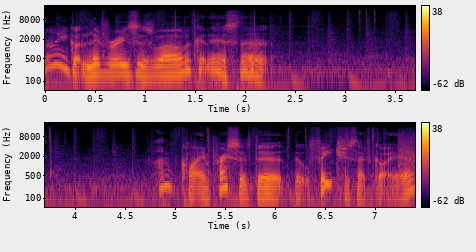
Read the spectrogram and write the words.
Oh, you got liveries as well. Look at this. That. I'm quite impressed with the little features they've got here.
